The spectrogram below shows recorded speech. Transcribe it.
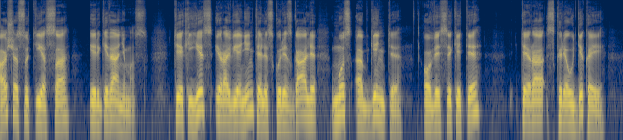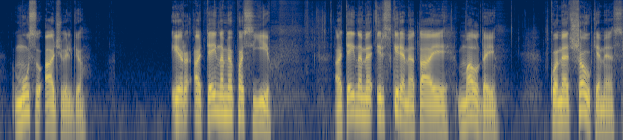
Aš esu tiesa ir gyvenimas. Tik Jis yra vienintelis, kuris gali mus apginti, o visi kiti tai yra skriaudikai mūsų atžvilgiu. Ir ateiname pas jį ateiname ir skiriame tai maldai, kuomet šaukėmės,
